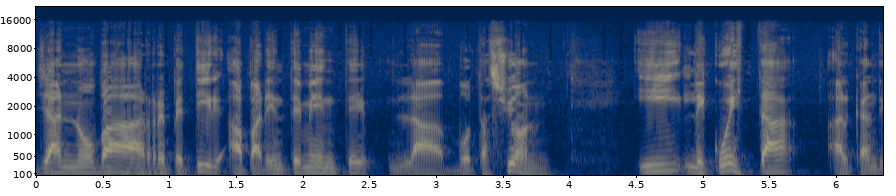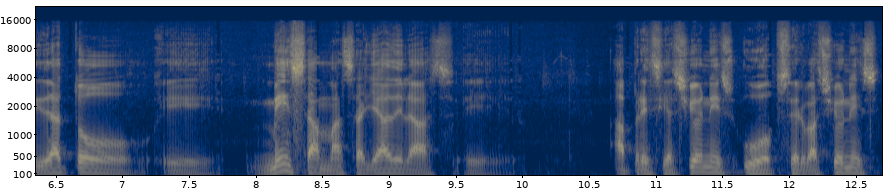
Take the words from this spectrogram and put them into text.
ya no va a repetir aparentemente la votación y le cuesta al candidato eh, Mesa, más allá de las eh, apreciaciones u observaciones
